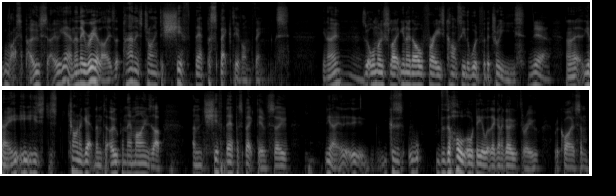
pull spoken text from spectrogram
well, I suppose so, yeah. And then they realise that Pan is trying to shift their perspective on things. You know? It's almost like, you know, the old phrase, can't see the wood for the trees. Yeah. And, uh, you know, he, he- he's just trying to get them to open their minds up and shift their perspective. So, you know, because the the whole ordeal that they're going to go through requires some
